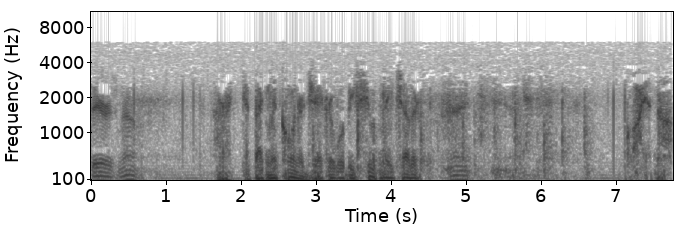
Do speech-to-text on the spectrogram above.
stairs now. All right, get back in the corner, Jake, or we'll be shooting each other. All right. Quiet now.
